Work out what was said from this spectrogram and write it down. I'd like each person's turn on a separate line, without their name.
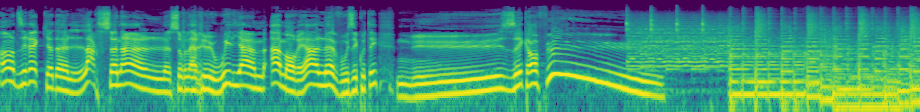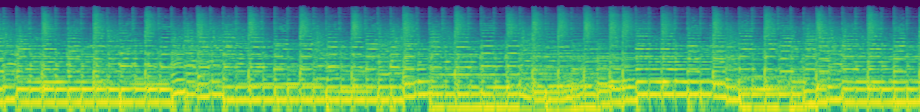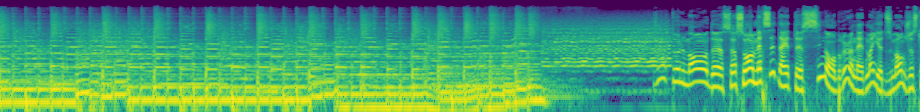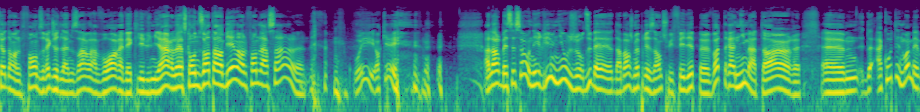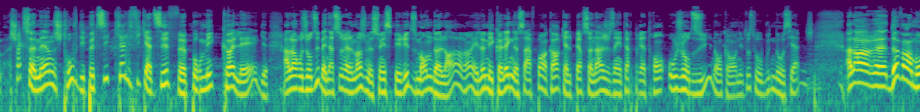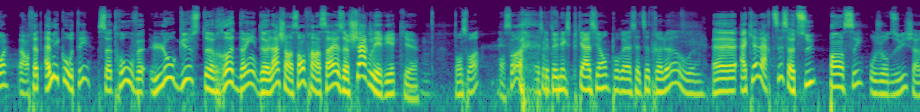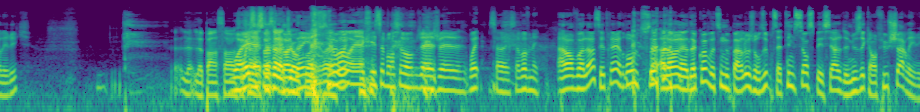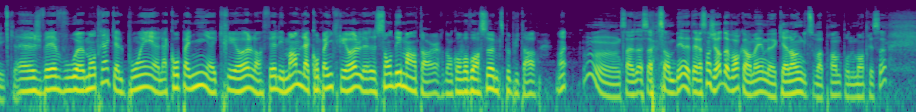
En direct de l'Arsenal sur la rue William à Montréal, vous écoutez Musique en. Monde ce soir. Merci d'être si nombreux. Honnêtement, il y a du monde jusque dans le fond. On dirait que j'ai de la misère à voir avec les lumières. Est-ce qu'on nous entend bien dans le fond de la salle? oui, OK. Alors, ben c'est ça, on est réunis aujourd'hui. Ben, d'abord, je me présente, je suis Philippe, euh, votre animateur. Euh, à côté de moi, ben, chaque semaine, je trouve des petits qualificatifs euh, pour mes collègues. Alors aujourd'hui, ben, naturellement, je me suis inspiré du monde de l'art. hein, et là, mes collègues ne savent pas encore quel personnage ils interpréteront aujourd'hui. Donc, on est tous au bout de nos sièges. Alors, euh, devant moi, en fait, à mes côtés, se trouve l'Auguste Rodin de la chanson française Charles-Éric.
Bonsoir.
Bonsoir.
Est-ce que tu as une explication pour euh, ce titre-là ou euh?
Euh, à quel artiste as-tu pensé aujourd'hui, Charles-Éric?
Le, le penseur.
Ouais,
c'est
c'est
ça,
ça,
la joke.
Rodin.
ouais,
Ouais,
ouais.
ouais, ouais, ok, c'est bon, c'est bon. Je, je vais- ouais, ça, ça va venir.
Alors voilà, c'est très drôle tout ça. Alors, euh, de quoi vas-tu nous parler aujourd'hui pour cette émission spéciale de Musique en Fût, Charles-Éric?
Euh, je vais vous euh, montrer à quel point euh, la compagnie créole, en fait, les membres de la compagnie créole sont des menteurs. Donc, on va voir ça un petit peu plus tard. Ouais.
Hmm, ça, ça me semble bien intéressant. J'ai hâte de voir quand même quel angle tu vas prendre pour nous montrer ça.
